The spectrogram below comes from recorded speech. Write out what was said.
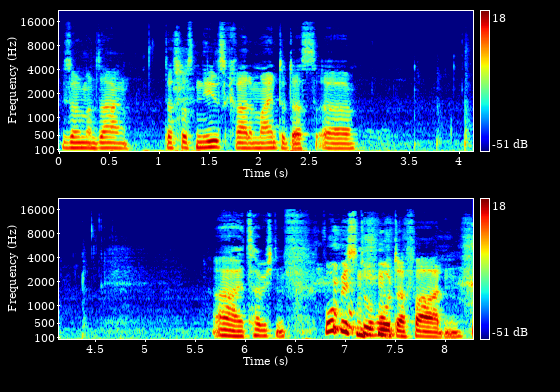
wie soll man sagen, das, was Nils gerade meinte, dass, äh, ah, jetzt habe ich den, wo bist du, roter Faden?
